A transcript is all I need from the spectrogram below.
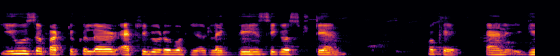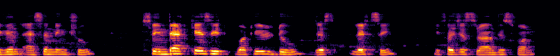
use a particular attribute over here like b is equals to 10 okay and given ascending true so in that case it what you'll do just let's see if i just run this one.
